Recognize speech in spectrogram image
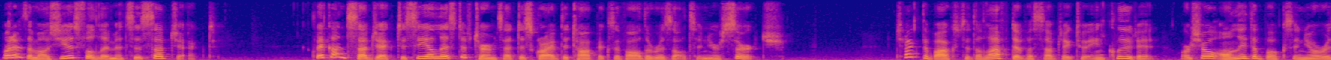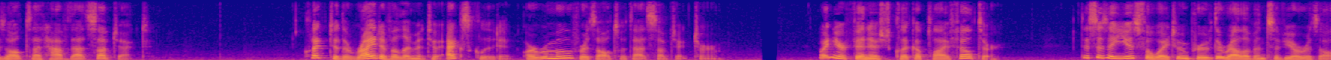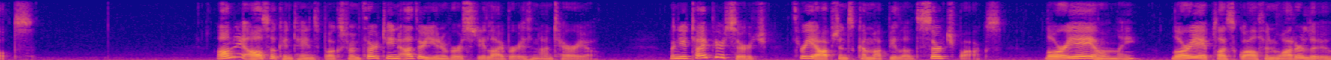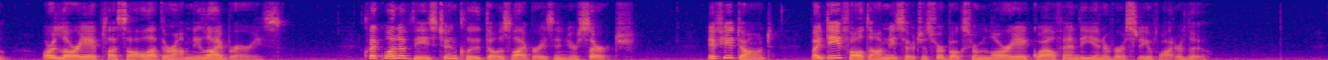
One of the most useful limits is Subject. Click on Subject to see a list of terms that describe the topics of all the results in your search. Check the box to the left of a subject to include it or show only the books in your results that have that subject. Click to the right of a limit to exclude it or remove results with that subject term. When you're finished, click Apply Filter. This is a useful way to improve the relevance of your results. Omni also contains books from 13 other university libraries in Ontario. When you type your search, three options come up below the search box. Laurier only, Laurier plus Guelph and Waterloo, or Laurier plus all other Omni libraries. Click one of these to include those libraries in your search. If you don't, by default, Omni searches for books from Laurier, Guelph, and the University of Waterloo.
